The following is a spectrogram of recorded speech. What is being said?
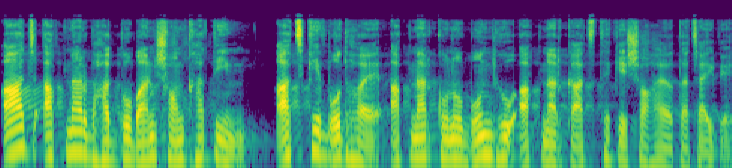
আজ আপনার ভাগ্যবান সংখ্যা তিন। আজকে বোধহয় আপনার কোনো বন্ধু আপনার কাছ থেকে সহায়তা চাইবে।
